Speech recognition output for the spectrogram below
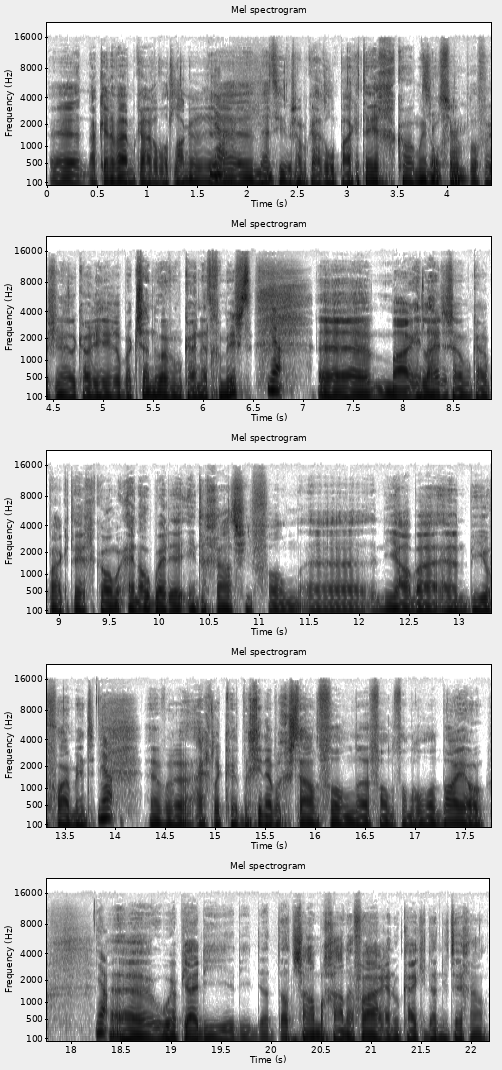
Uh, nou kennen wij elkaar al wat langer, ja. uh, net hier. We zijn elkaar al een paar keer tegengekomen in onze professionele carrière. Bij Xendo hebben we elkaar net gemist. Ja. Uh, maar in Leiden zijn we elkaar een paar keer tegengekomen. En ook bij de integratie van Niaba en Biofarmint. Ja. Hebben we eigenlijk het begin hebben gestaan van, van, van Holland Bio. Ja. hoe heb jij die, die, dat, dat samen gaan ervaren en hoe kijk je daar nu tegenaan?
